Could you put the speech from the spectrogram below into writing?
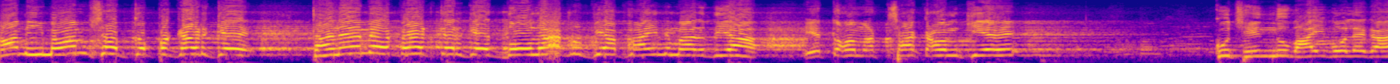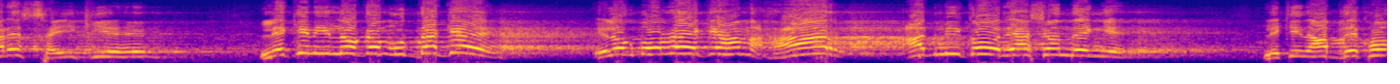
हम इमाम साहब को पकड़ के थाने में बैठ करके दो लाख रुपया फाइन मार दिया। ये तो हम अच्छा काम किए हैं। कुछ हिंदू भाई बोलेगा, अरे, सही किए हैं। लेकिन इन लोग का मुद्दा क्या है? ये लोग बोल रहे हैं कि हम हर आदमी को राशन देंगे। लेकिन आप देखो,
